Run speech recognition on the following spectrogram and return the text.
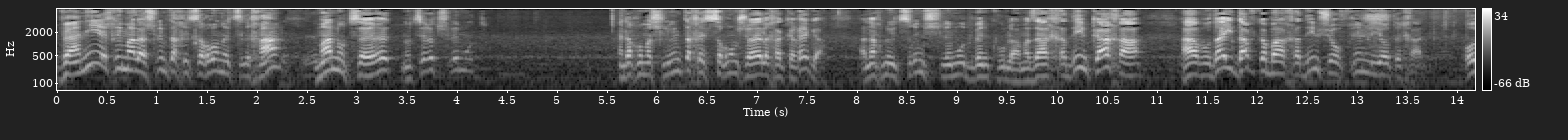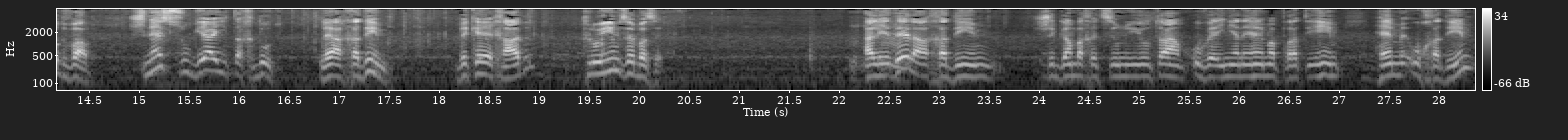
ואני, יש לי מה להשלים את החיסרון אצלך, מה נוצרת? נוצרת שלמות. אנחנו משלימים את החיסרון שהיה לך כרגע, אנחנו יוצרים שלמות בין כולם. אז האחדים ככה, העבודה היא דווקא באחדים שהופכים להיות אחד. עוד ו', שני סוגי ההתאחדות לאחדים וכאחד תלויים זה בזה. על ידי לאחדים שגם בחיצוניותם ובענייניהם הפרטיים הם מאוחדים,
